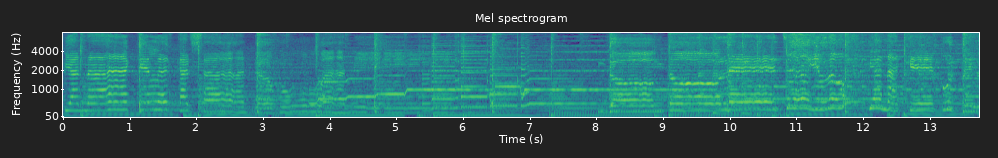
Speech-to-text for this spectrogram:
Piana kelekat sadamuani Dong tole jailu Piana ke puteng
